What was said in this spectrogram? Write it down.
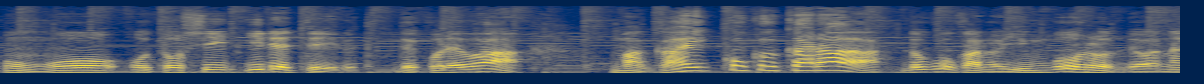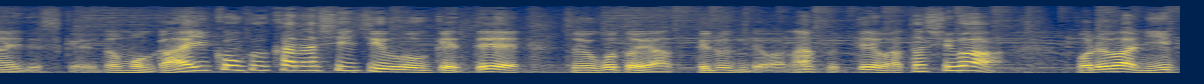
本を陥れていると。で、これは、まあ、外国からどこかの陰謀論ではないですけれども外国から指示を受けてそういうことをやってるんではなくて私はこれは日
